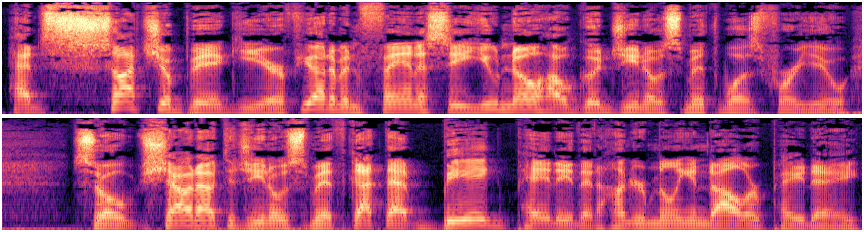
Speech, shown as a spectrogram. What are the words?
Had such a big year. If you had him in fantasy, you know how good Geno Smith was for you. So shout out to Geno Smith. Got that big payday, that $100 million payday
